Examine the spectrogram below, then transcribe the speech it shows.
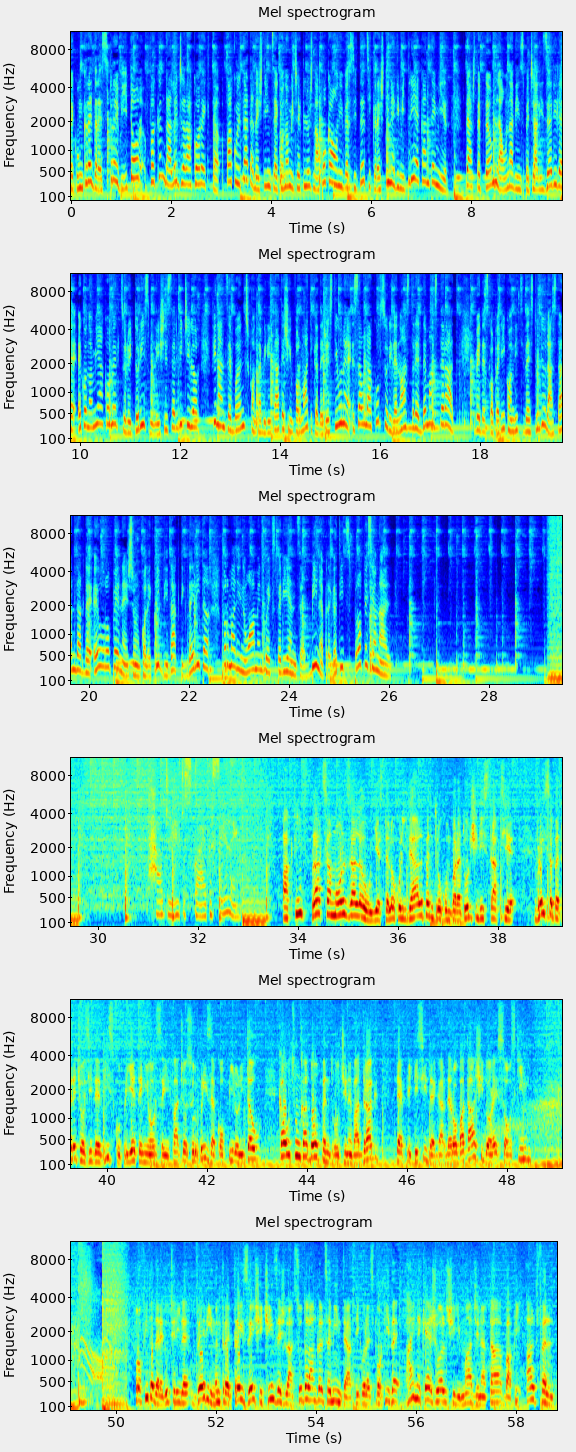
Privește cu încredere spre viitor, făcând alegerea corectă. Facultatea de Științe Economice Cluj-Napoca Universității Creștine Dimitrie Cantemir. Te așteptăm la una din specializările Economia Comerțului, Turismului și Serviciilor, Finanțe Bănci, Contabilitate și Informatică de Gestiune sau la cursurile noastre de masterat. Vei descoperi condiții de studiu la standarde europene și un colectiv didactic de elită format din oameni cu experiență, bine pregătiți profesional. How do you describe the feeling? Activ Plața Mall Zalău este locul ideal pentru cumpărături și distracție. Vrei să petreci o zi de vis cu prietenii ori să-i faci o surpriză copilului tău? Cauți un cadou pentru cineva drag? Te-ai plictisit de garderoba ta și dorești să o schimbi? Profită de reducerile Verin între 30 și 50% la încălțăminte, articole sportive, haine casual și imaginea ta va fi altfel.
